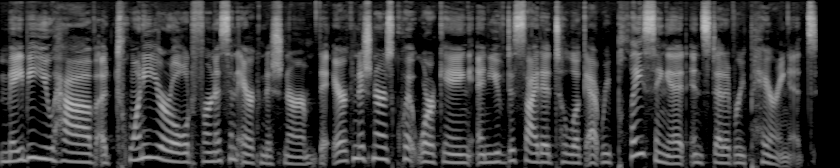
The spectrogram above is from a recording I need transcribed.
maybe you have a 20 year old furnace and air conditioner. The air conditioner has quit working and you've decided to look at replacing it instead of repairing it.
